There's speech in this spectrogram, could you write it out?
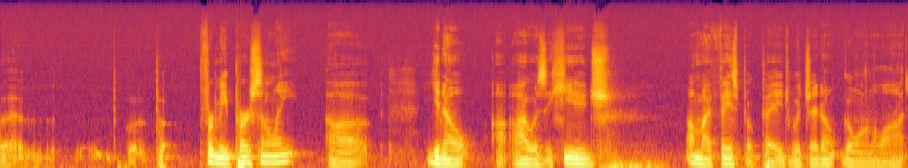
uh, p- for me personally, uh, you know, I, I was a huge on my Facebook page, which I don't go on a lot.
